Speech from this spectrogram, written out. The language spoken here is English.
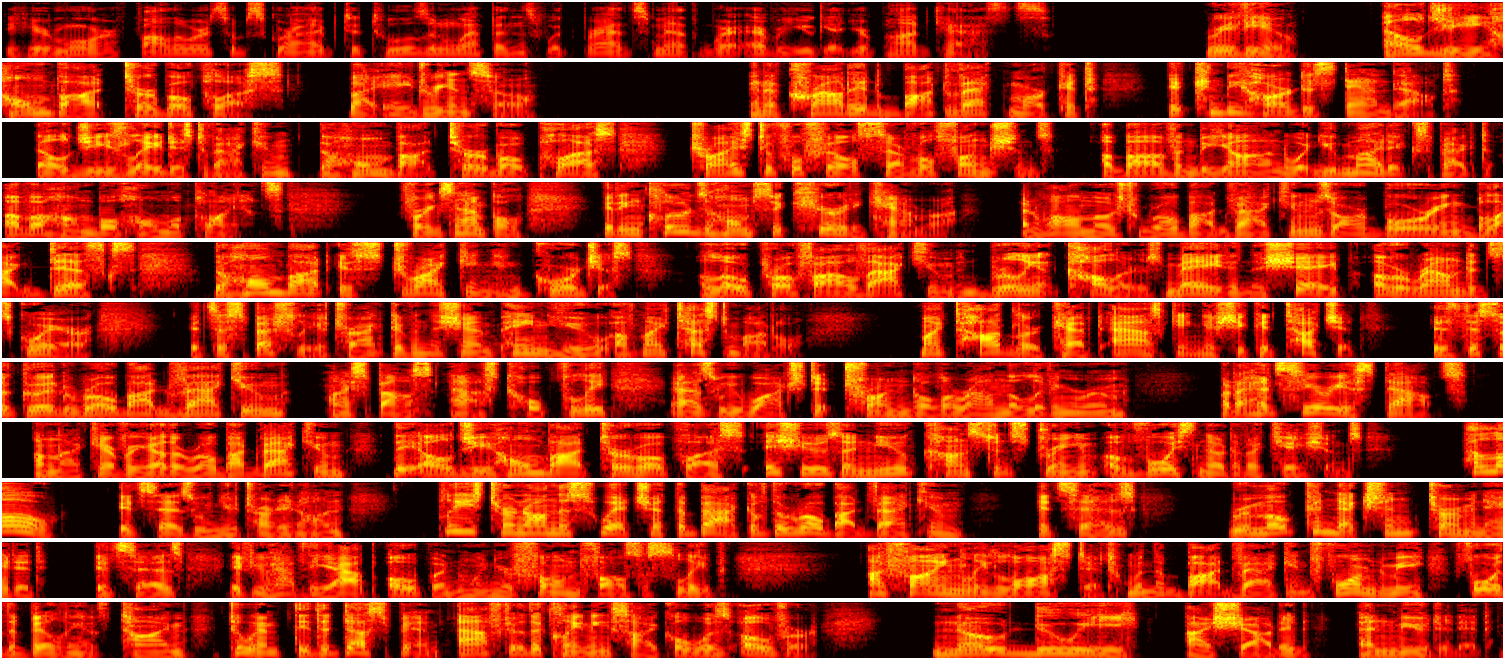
To hear more, follow or subscribe to Tools and Weapons with Brad Smith wherever you get your podcasts. Review LG Hom-Bot Turbo Plus by Adrienne So. In a crowded bot vac market, it can be hard to stand out. LG's latest vacuum, the Hom-Bot Turbo Plus, tries to fulfill several functions above and beyond what you might expect of a humble home appliance. For example, it includes a home security camera, and while most robot vacuums are boring black discs, the Hom-Bot is striking and gorgeous, a low profile vacuum in brilliant colors made in the shape of a rounded square. It's especially attractive in the champagne hue of my test model. My toddler kept asking if she could touch it. Is this a good robot vacuum? My spouse asked hopefully as we watched it trundle around the living room. But I had serious doubts. Unlike every other robot vacuum, the LG Hom-Bot Turbo Plus issues a new constant stream of voice notifications. Hello, it says when you turn it on. Please turn on the switch at the back of the robot vacuum. It says, Remote connection terminated. It says, if you have the app open when your phone falls asleep. I finally lost it when the bot vac informed me for the billionth time to empty the dustbin after the cleaning cycle was over. No Dewey, I shouted and muted it.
